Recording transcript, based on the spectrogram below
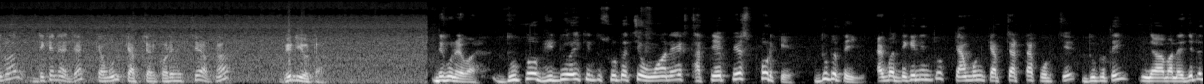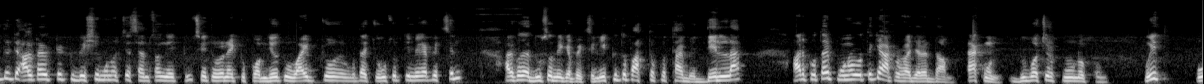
এবার দেখে নেওয়া যাক কেমন ক্যাপচার করে হচ্ছে আপনার ভিডিওটা। দেখুন এবার, দুটো ভিডিওই কিন্তু শ্যুট হচ্ছে one X thirty FPS four K দুটোতেই, একবার দেখে নিন তো কেমন ক্যাপচারটা করছে দুটোতেই। মানে যেটাতে আলট্রাটা একটু বেশি মনে হচ্ছে স্যামসাং একটু, সেই তুলনায় একটু কম। যেহেতু ওয়াইড কোথায় চৌষট্টি মেগাপিক্সেল আর কোথায় দুশো মেগাপিক্সেল একটু তো পার্থক্য থাকবে, দেড় লাখ আর কোথায়? পনেরো থেকে আঠেরো হাজারের দাম। এখন, দু বছর পুরনো phone with O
